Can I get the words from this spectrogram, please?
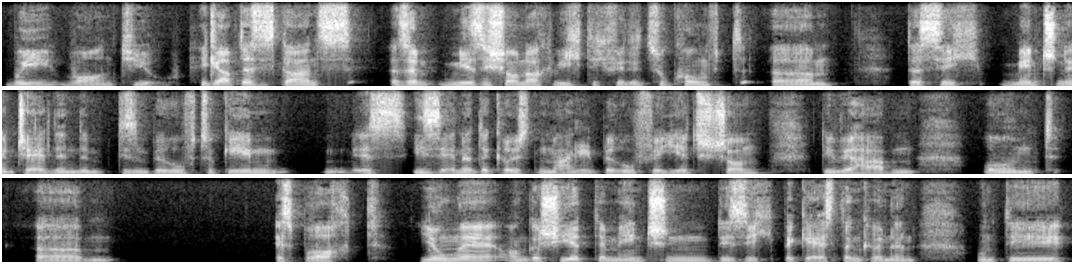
We want you. Ich glaube, das ist ganz, also mir ist es schon auch wichtig für die Zukunft, ähm, dass sich Menschen entscheiden, in dem, diesen Beruf zu gehen. Es ist einer der größten Mangelberufe jetzt schon, die wir haben. Und ähm, es braucht junge, engagierte Menschen, die sich begeistern können und die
